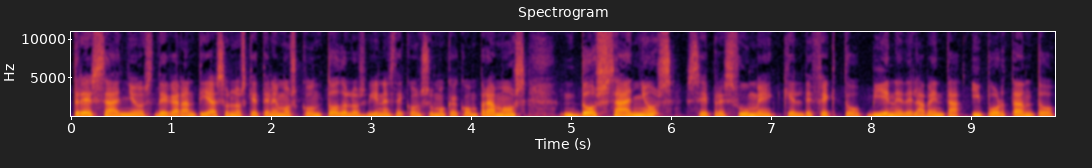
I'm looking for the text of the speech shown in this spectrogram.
Tres años de garantía son los que tenemos con todos los bienes de consumo que compramos. Dos años se presume que el defecto viene de la venta y, por tanto,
